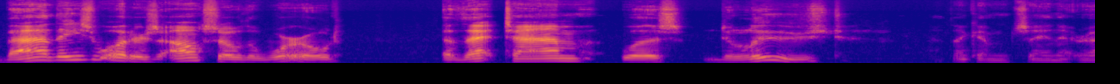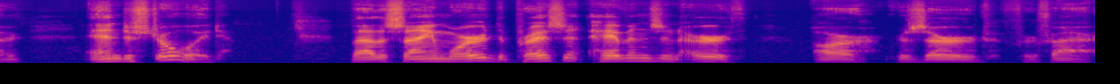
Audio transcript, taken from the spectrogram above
By these waters also the world of that time was deluged. I think I'm saying that right. And destroyed. By the same word, the present heavens and earth are reserved for fire.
